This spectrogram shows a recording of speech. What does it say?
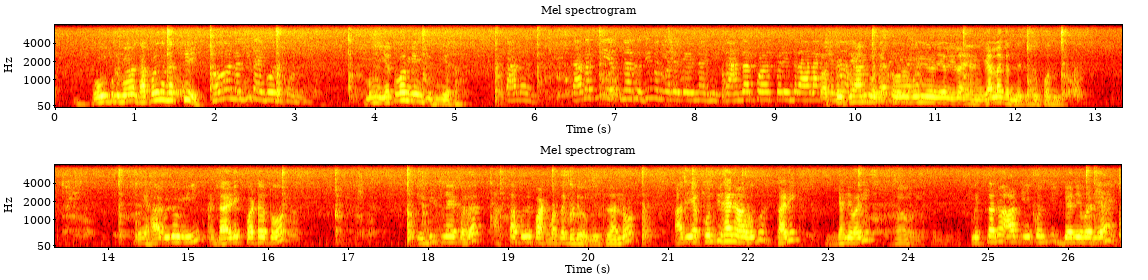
बोलपूर म्हणा सापडेल का नक्की? हो बोर मग येतो का मी मी आता. चालेल. कालच मी येणार होती पण मला वेळ नाही. भेटला अंधार पळतपर्यंत राहा आता लागते ते आणतो ना तर म्हणजे याला याला लागत नाही दुपारून म्हणजे हा व्हिडिओ मी डायरेक्ट पाठवतो. एडिट नाही करत. आत्ता पुढे पाठवायचा व्हिडिओ मित्रांनो. आज एकोणतीस आहे ना बाबा तारीख? जानेवारी? हो मित्रांनो आज एकोणतीस जानेवारी आहे.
